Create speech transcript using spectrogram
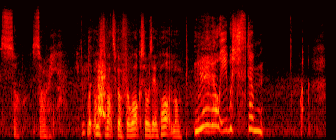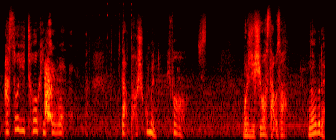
so sorry. Look, I'm just about to go for a walk, so is it important, Mum? No, no, no. It was just um. I saw you talking to uh, that posh woman before. Just wondered who she was. That was all. Nobody.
